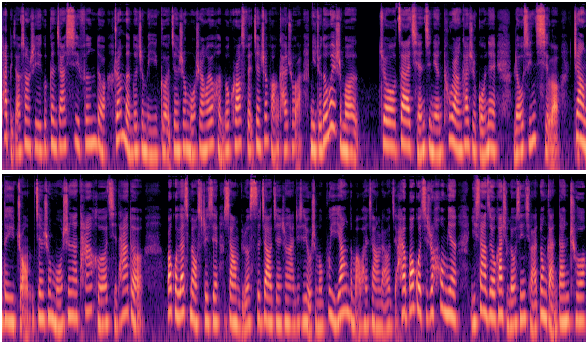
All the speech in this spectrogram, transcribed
它比较像是一个更加细分的、专门的这么一个健身模式，然后有很多 CrossFit 健身房开出来。你觉得为什么就在前几年突然开始国内流行起了这样的一种健身模式呢？它和其他的。包括 Les Mills 这些，像比如说私教健身啊，这些有什么不一样的吗？我很想了解。还有包括其实后面一下子又开始流行起来动感单车，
